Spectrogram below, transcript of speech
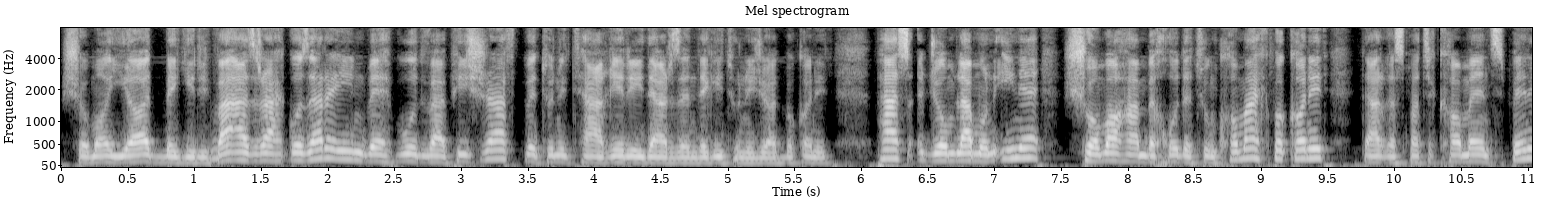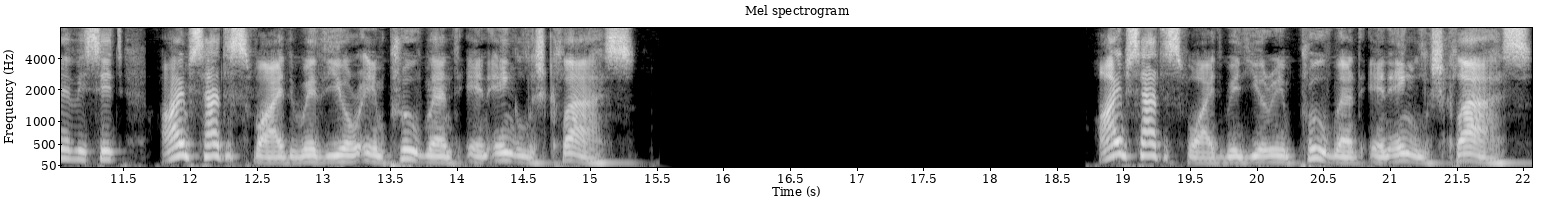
شما یاد بگیرید و از رهگذر این بهبود و پیشرفت بتونید تغییری در زندگیتون ایجاد بکنید. پس جملمون اینه شما هم به خودتون کمک بکنید. در قسمت کامنت بنویسید. I'm satisfied with your improvement in English class. I'm satisfied with your improvement in English class.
